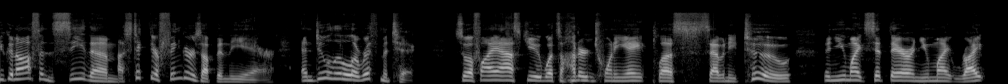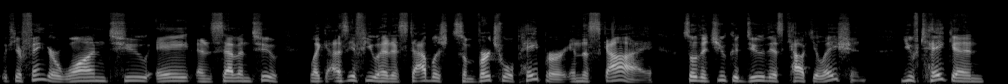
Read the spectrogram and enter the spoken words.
you can often see them uh, stick their fingers up in the air and do a little arithmetic. So if i ask you what's 128 plus 72 then you might sit there and you might write with your finger 1 2 8 and 7 2 like as if you had established some virtual paper in the sky so that you could do this calculation. You've taken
